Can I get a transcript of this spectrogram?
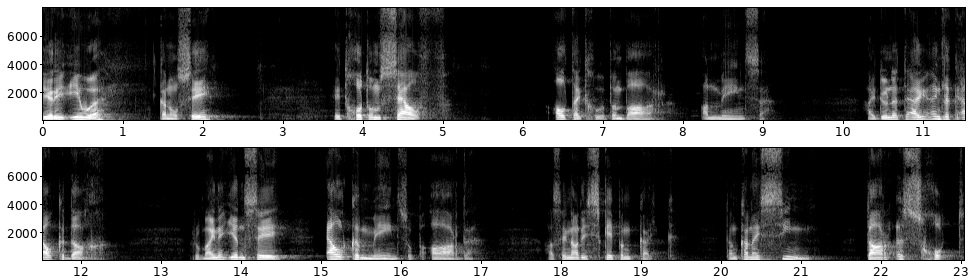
Deur die eeue kan ons sê het God homself altyd geopenbaar aan mense. Hy doen dit eintlik elke dag. Romeine 1 sê elke mens op aarde as hy na die skepping kyk, dan kan hy sien daar is God.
